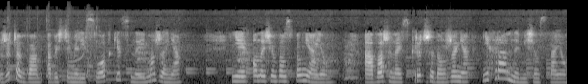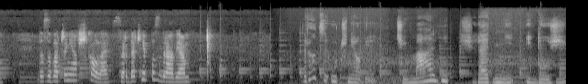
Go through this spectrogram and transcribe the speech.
Życzę Wam, abyście mieli słodkie sny i marzenia. Niech one się Wam spełniają, a Wasze najskrytsze dążenia niech realnymi się stają. Do zobaczenia w szkole. Serdecznie pozdrawiam. Drodzy uczniowie, ci mali, średni i duzi,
